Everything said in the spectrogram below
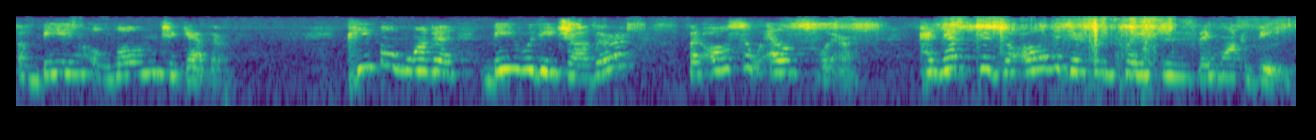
of being alone together. People want to be with each other, but also elsewhere, connected to all the different places they want to be.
